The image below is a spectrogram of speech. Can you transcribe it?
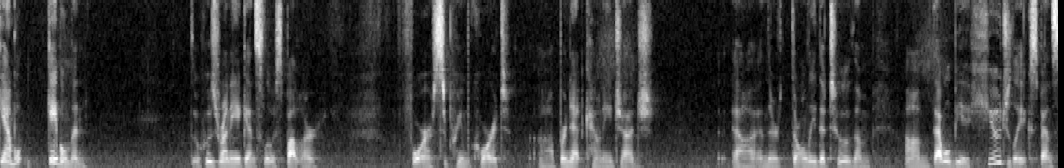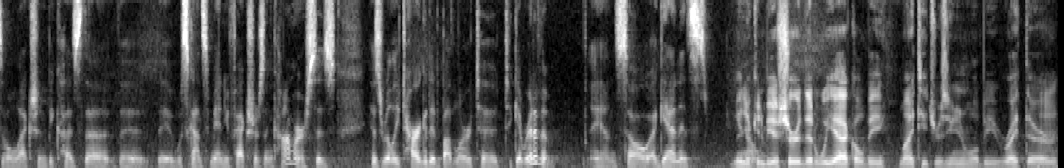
Gamble, Gableman, who's running against Louis Butler for Supreme Court, uh, Burnett County judge. Uh, and they're, they're only the two of them. Um, that will be a hugely expensive election because the, the, the Wisconsin Manufacturers and Commerce is, has really targeted Butler to, to get rid of him. And so again, it's, And you know, can be assured that WEAC will be, my teachers' union will be right there.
